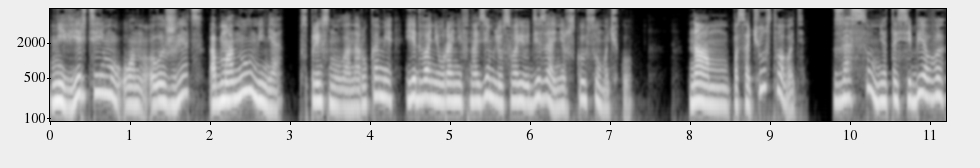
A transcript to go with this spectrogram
«Не верьте ему, он лжец, обманул меня», всплеснула она руками, едва не уронив на землю свою дизайнерскую сумочку. «Нам посочувствовать?» «Засунь это себе в...»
